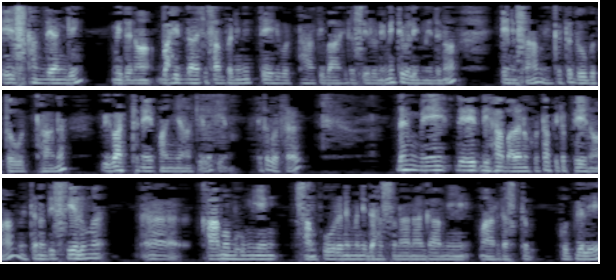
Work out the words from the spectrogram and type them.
ඒ ස්කන්ධයන්ගෙන් මිදෙනවා. බහිද්දාච සබ්බ නිමිත්තේහි වට්ඨාති බාහිර සියලු නිමිති වලින් මිදෙනවා. ඒ නිසා මේකට දූබතෝ උත්ථාන විවට්ඨනේ පඤ්ඤා කියලා කියනවා. එතකොට දැන් මේ දේ දිහා බලනකොට අපිට පේනවා මෙතනදී සියලුම කාම භූමියෙන් සම්පූර්ණයෙන්ම නිදහස් වුණ අනාගාමී මාර්ගස්ත පුද්ගලයේ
